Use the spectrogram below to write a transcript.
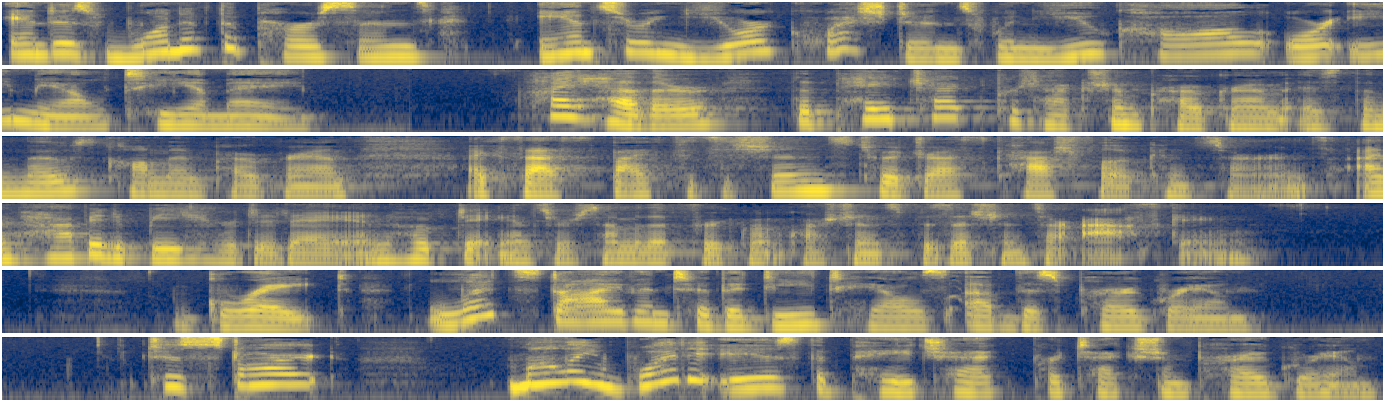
and is one of the persons answering your questions when you call or email TMA. Hi, Heather. The Paycheck Protection Program is the most common program accessed by physicians to address cash flow concerns. I'm happy to be here today and hope to answer some of the frequent questions physicians are asking. Great. Let's dive into the details of this program. To start, Molly, what is the Paycheck Protection Program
